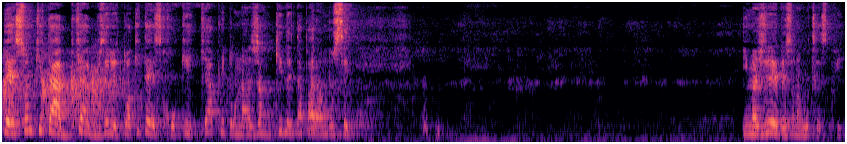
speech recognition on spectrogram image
Personne qui t'a abusé de toi, qui t'a escroqué, qui a pris ton argent, qui ne t'a pas remboursé. Imaginez les personnes dans votre esprit.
